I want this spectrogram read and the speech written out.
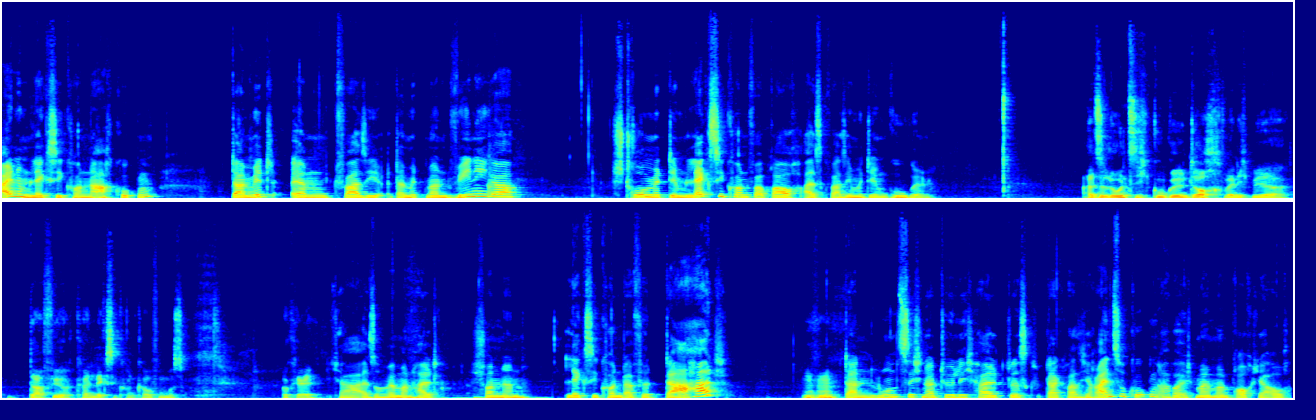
einem Lexikon nachgucken, damit ähm, quasi, damit man weniger Strom mit dem Lexikon verbraucht als quasi mit dem Googlen. Also lohnt sich Googeln doch, wenn ich mir dafür kein Lexikon kaufen muss. Okay. Ja, also wenn man halt schon ein Lexikon dafür da hat, Mhm. dann lohnt sich natürlich halt, das da quasi reinzugucken. Aber ich meine, man braucht ja auch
